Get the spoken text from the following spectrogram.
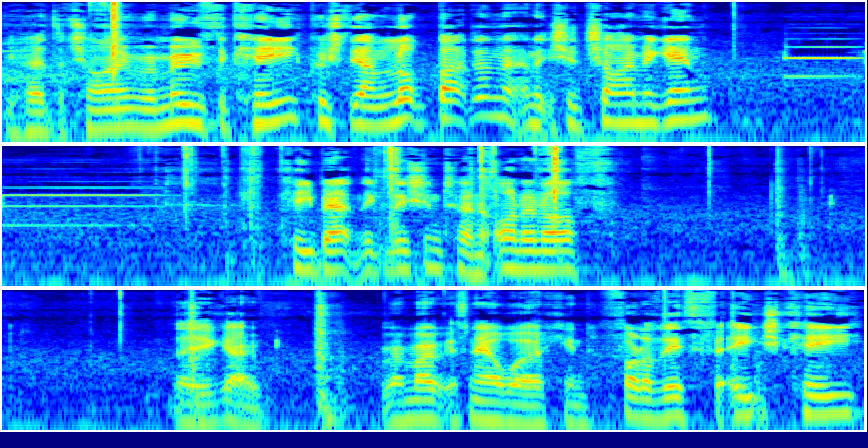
You heard the chime. Remove the key, push the unlock button and it should chime again key back in the ignition, turn it on and off. There you go. Remote is now working. Follow this for each key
